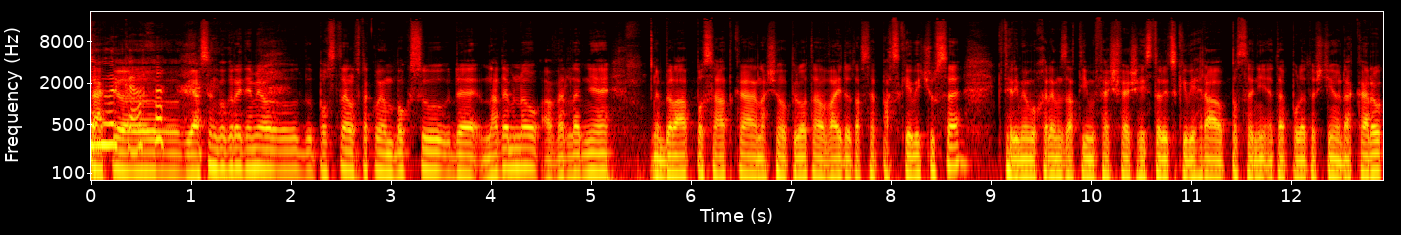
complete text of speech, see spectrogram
tak eh, já jsem konkrétně měl postel v takovém boxu, kde nade mnou a vedle mě byla posádka našeho pilota Vajdotase Paskevičuse, který mimochodem za tým Feš Feš historicky vyhrál poslední etapu letošního Dakaru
